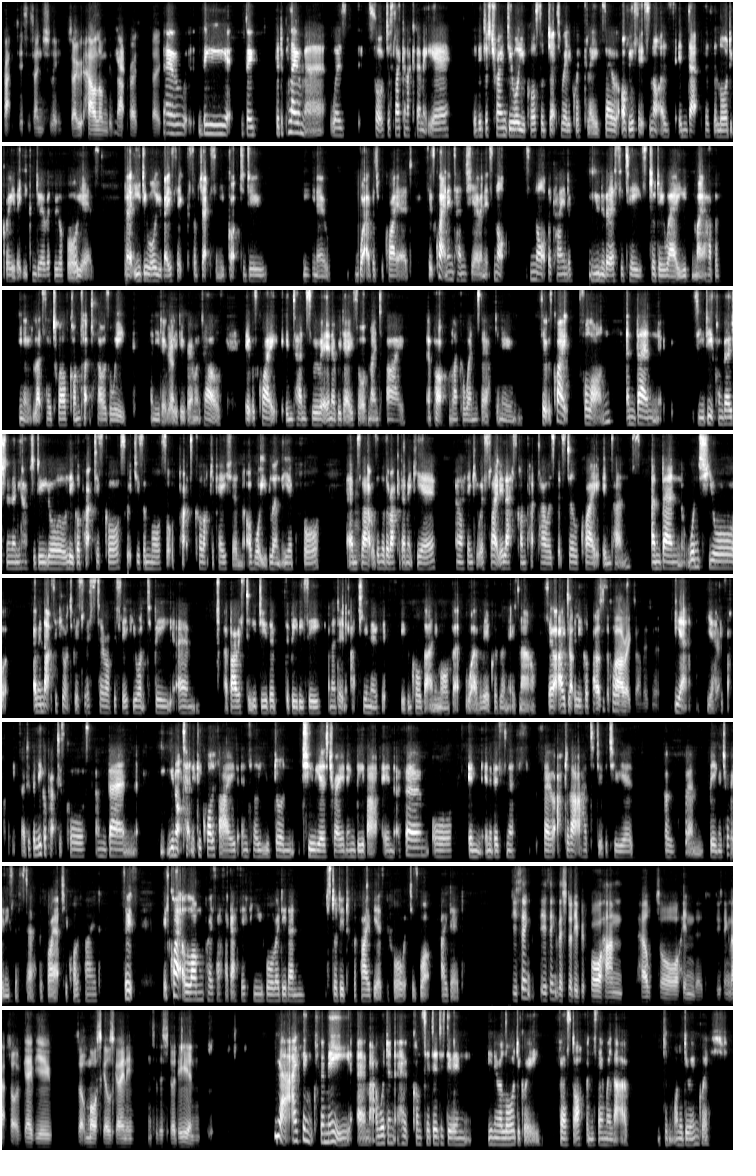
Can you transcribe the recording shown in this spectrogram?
practice essentially. So how long did Yeah. that process take? So the the the diploma was sort of just like an academic year. So they just try and do all your core subjects really quickly. So obviously it's not as in depth as the law degree that you can do over three or four years, but you do all your basic subjects and you've got to do, you know, whatever's required. So it's quite an intense year, and it's not it's not the kind of university study where you might have a, you know, let's say twelve contact hours a week, and you don't Yeah. really do very much else. It was quite intense. We were in every day, sort of nine to five, apart from like a Wednesday afternoon. So it was quite full on. And then, so you do your conversion, and then you have to do your legal practice course, which is a more sort of practical application of what you've learned the year before. Um, so that was another academic year. And I think it was slightly less contact hours, but still quite intense. And then once you're, I mean, that's if you want to be a solicitor. Obviously, if you want to be um, a barrister, you do the, the BVC. And I don't actually know if it's even called that anymore, but whatever the equivalent is now. So I did That- the legal practice. That's the course. bar exam, isn't it? Yeah, yeah, Yeah. exactly. So I did the legal practice course, and then you're not technically qualified until you've done two years training, be that in a firm or in in a business. So after that, I had to do the two years of um, being a trainee solicitor before I actually qualified. So it's it's quite a long process, I guess, if you've already then studied for five years before, which is what I did. Do you think do you think the study beforehand helped or hindered? Do you think that sort of gave you sort of more skills going in, into the study and Yeah, I think for me, um, I wouldn't have considered doing, you know, a law degree first off in the same way that I didn't want to do English,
